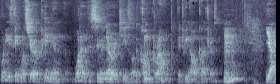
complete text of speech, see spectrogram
What do you think? What's your opinion? What are the similarities or the common ground between our cultures? Mm -hmm. Yeah,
